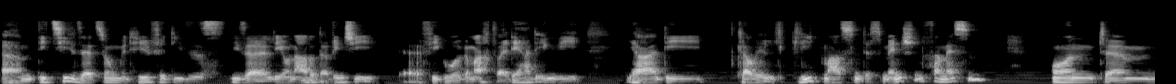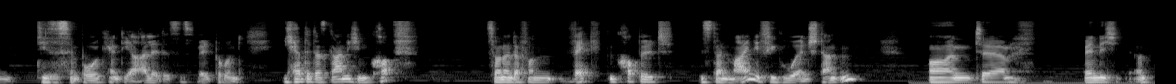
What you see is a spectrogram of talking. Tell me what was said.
ähm, die Zielsetzung mit Hilfe dieses, dieser Leonardo da Vinci äh, Figur gemacht, weil der hat irgendwie ja die, glaube ich, Gliedmaßen des Menschen vermessen. Und ähm, dieses Symbol kennt ihr alle, das ist weltberühmt. Ich hatte das gar nicht im Kopf, sondern davon weggekoppelt ist dann meine Figur entstanden. Und ähm, wenn ich, und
